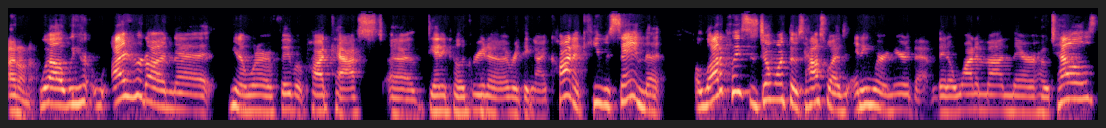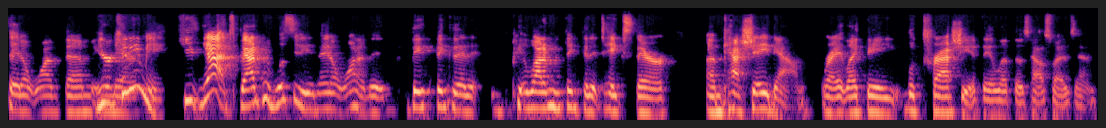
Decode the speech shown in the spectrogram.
I don't know. Well, we heard, I heard on uh, you know one of our favorite podcasts, uh, Danny Pellegrino, Everything Iconic. He was saying that a lot of places don't want those housewives anywhere near them. They don't want them on their hotels. They don't want them. in You're their- kidding me. He, yeah, it's bad publicity, and they don't want it. They, they think that it, a lot of them think that it takes their um, cachet down, right? Like they look trashy if they let those housewives in.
